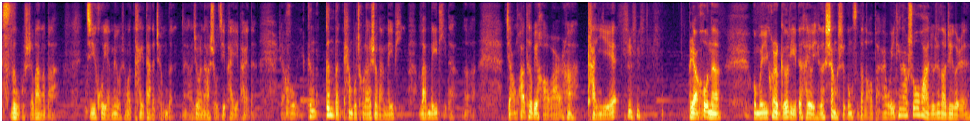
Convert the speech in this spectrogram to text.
四五十万了吧？几乎也没有什么太大的成本，然啊，就是拿手机拍一拍的，然后根根本看不出来是玩媒体玩媒体的啊，讲话特别好玩哈，侃爷，然后呢？我们一块隔离的还有一个上市公司的老板，哎，我一听他说话就知道这个人，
